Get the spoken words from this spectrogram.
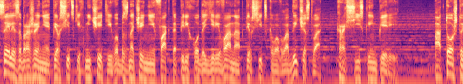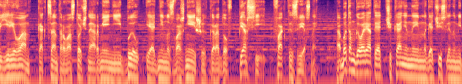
Цель изображения персидских мечетей в обозначении факта перехода Еревана от персидского владычества к Российской империи. А то, что Ереван, как центр Восточной Армении, был и одним из важнейших городов Персии, факт известный. Об этом говорят и отчеканенные многочисленными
